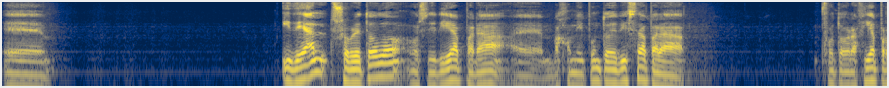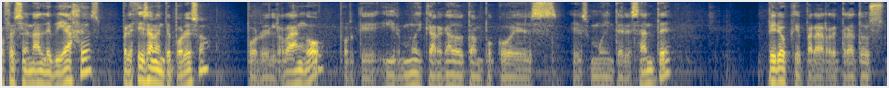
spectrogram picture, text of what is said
Eh, ideal, sobre todo, os diría, para, eh, bajo mi punto de vista, para fotografía profesional de viajes, precisamente por eso, por el rango, porque ir muy cargado tampoco es, es muy interesante pero que para retratos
